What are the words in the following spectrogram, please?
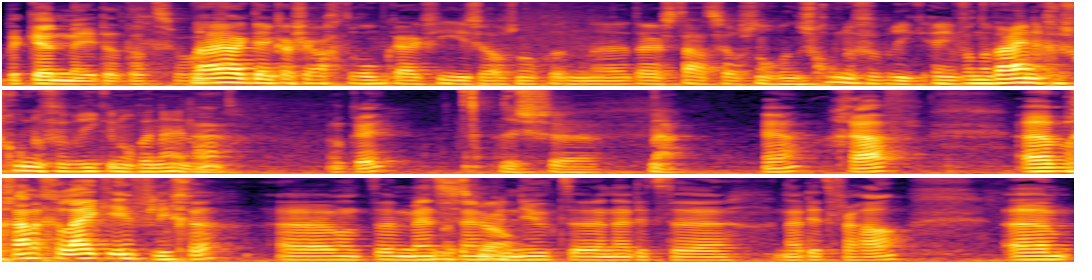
bekend mee dat dat zo was. Nou ja, ik denk als je achterom kijkt, zie je zelfs nog een, daar staat zelfs nog een schoenenfabriek. Een van de weinige schoenenfabrieken nog in Nederland. Ah, Oké. Okay. Dus, nou. Ja, gaaf. we gaan er gelijk invliegen, want de mensen zijn benieuwd naar, dit, naar dit verhaal. Um,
